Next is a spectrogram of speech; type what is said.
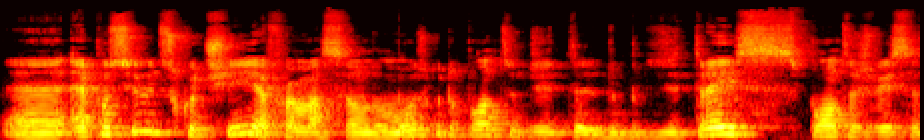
É, é possível discutir a formação do músico do ponto de, de, de três pontos de vista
